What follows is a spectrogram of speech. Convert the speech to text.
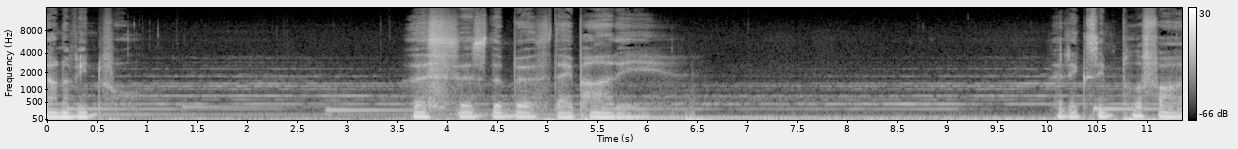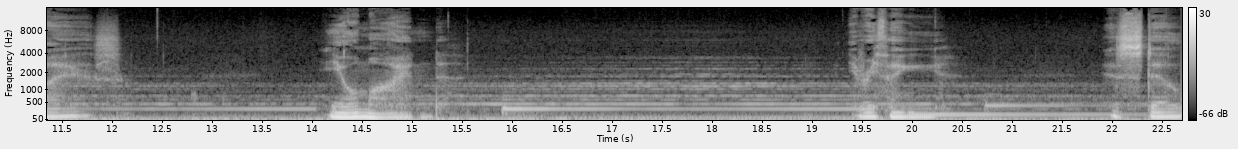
and uneventful. This is the birthday party that exemplifies your mind. Everything is still.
